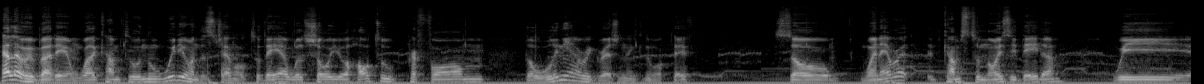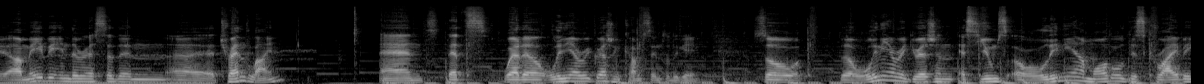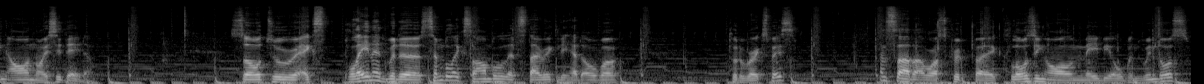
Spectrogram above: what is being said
Hello everybody and welcome to a new video on this channel. Today I will show you how to perform the linear regression in GNU Octave. So whenever it comes to noisy data, we are maybe interested in uh, a trend line and that's where the linear regression comes into the game. So the linear regression assumes a linear model describing our noisy data. So to explain it with a simple example, let's directly head over to the workspace and start our script by closing all maybe opened windows,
